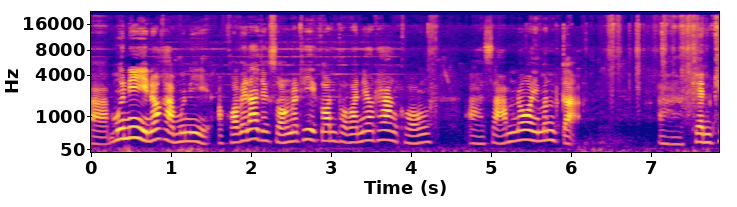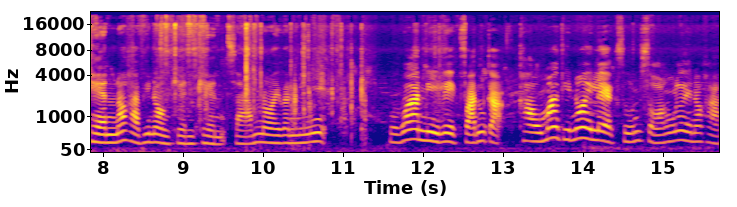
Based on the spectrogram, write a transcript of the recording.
อ่ามือนี้เนาะค่ะมือนี้เอาขอเวลาจากสองนาทีก่อนเพราะว่าแนวทางของอ่าสามน้อยมันกะอ่าแคนแคนเนาะค่ะพี่น้องแคนแคนสามน้อยวันนี้บอกว่านี่เลขฝันกะ เข่ามาที่น้อยแหลกศูนย์สองเลยเนาะค่ะ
